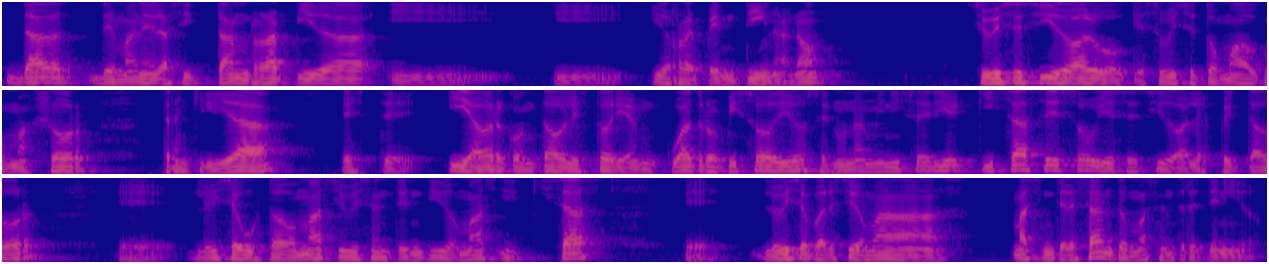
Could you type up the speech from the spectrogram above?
dada de manera así tan rápida y, y, repentina, ¿no? Si hubiese sido algo que se hubiese tomado con mayor tranquilidad este, y haber contado la historia en cuatro episodios, en una miniserie, quizás eso hubiese sido al espectador, eh, le hubiese gustado más y hubiese entendido más y quizás eh, le hubiese parecido más, más interesante o más entretenido.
